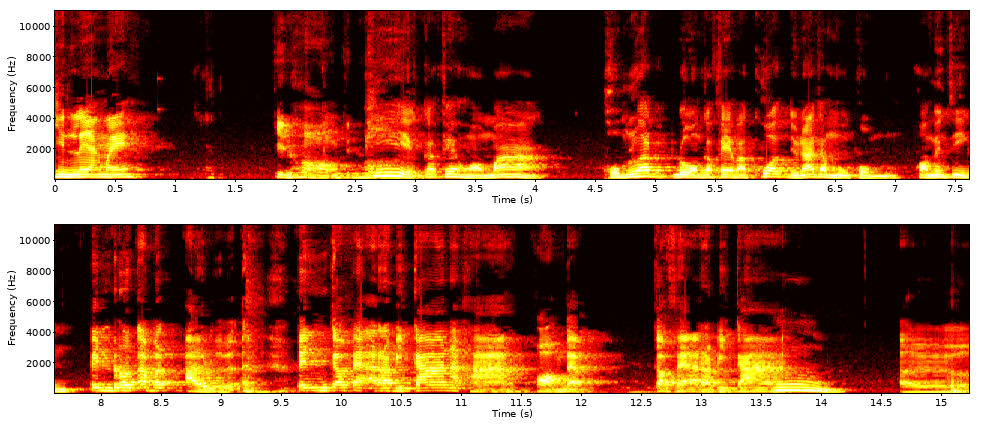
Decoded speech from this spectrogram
กินแรงไหม กลินหอมกลินหอมพี่กาแฟหอมมาก ผมรู้ว่าแบบโรงกาแฟมาควบอยู่หน้าจมูกผม หอมจริงเป็นรสอะบะอ่าหรือ เป็นกาแฟอาราบิก้านะคะ หอมแบบกาแฟอาราบิก้า ๆอืมเออ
